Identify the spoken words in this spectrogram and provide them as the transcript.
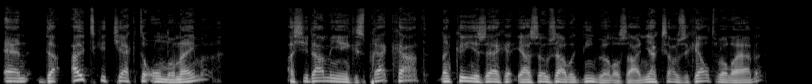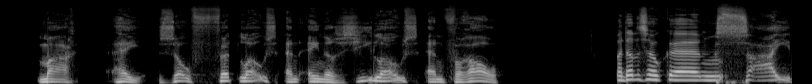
En de uitgecheckte ondernemer, als je daarmee in gesprek gaat, dan kun je zeggen: ja, zo zou ik niet willen zijn. Ja, ik zou ze geld willen hebben, maar hey, zo futloos en energieloos en vooral Maar dat is ook... ehm, saai,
